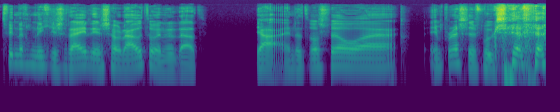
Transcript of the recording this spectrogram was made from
20 minuutjes rijden in zo'n auto inderdaad. Ja, en dat was wel eh, impressive moet ik zeggen.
